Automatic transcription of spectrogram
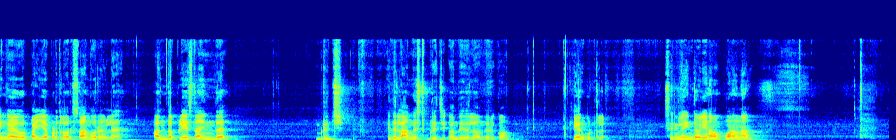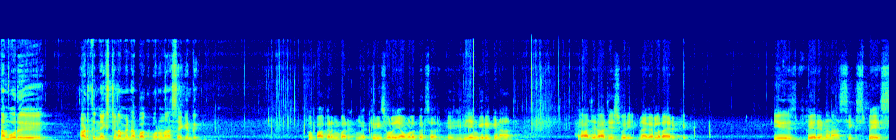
எங்கள் ஒரு பையா படத்தில் ஒரு சாங் வருங்கள அந்த பிளேஸ் தான் இந்த பிரிட்ஜ் இது லாங்கஸ்ட் பிரிட்ஜ் வந்து இதில் வந்து இருக்கும். கேஆர்புரத்தில் சரிங்களா? இந்த வழியாக நம்ம போனோங்கன்னா நம்ம ஒரு அடுத்து நெக்ஸ்ட்டு நம்ம என்ன பார்க்க போகிறோம்னா செகண்டு இப்போ பார்க்குறேங்க பாரு இங்கே திரிசூலம் எவ்வளோ பெருசாக இருக்குது இது எங்கே இருக்குன்னா ராஜராஜேஸ்வரி நகரில் தான் இருக்குது இது பேர் என்னென்னா சிக்ஸ் ஸ்பேஸ்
